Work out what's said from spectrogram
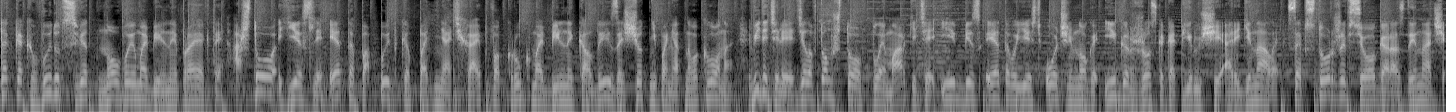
так как выйдут в свет новые мобильные проекты. А что, если это попытка поднять хайп вокруг мобильной колды за счет непонятного клона? Видите ли, дело в том, что в Play Market и без этого есть очень много игр, жестко копирующие оригиналы. С App Store же все гораздо иначе.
